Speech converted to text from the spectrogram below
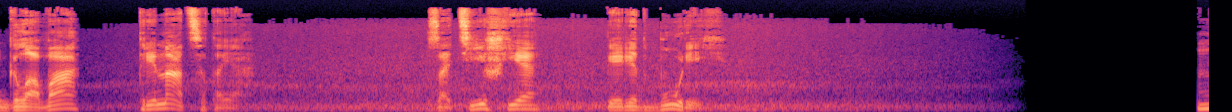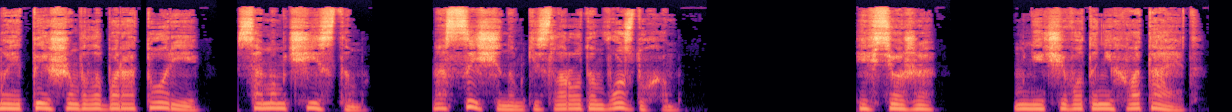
Глава 13. Затишье перед бурей. Мы дышим в лаборатории самым чистым, насыщенным кислородом воздухом. И все же мне чего-то не хватает,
